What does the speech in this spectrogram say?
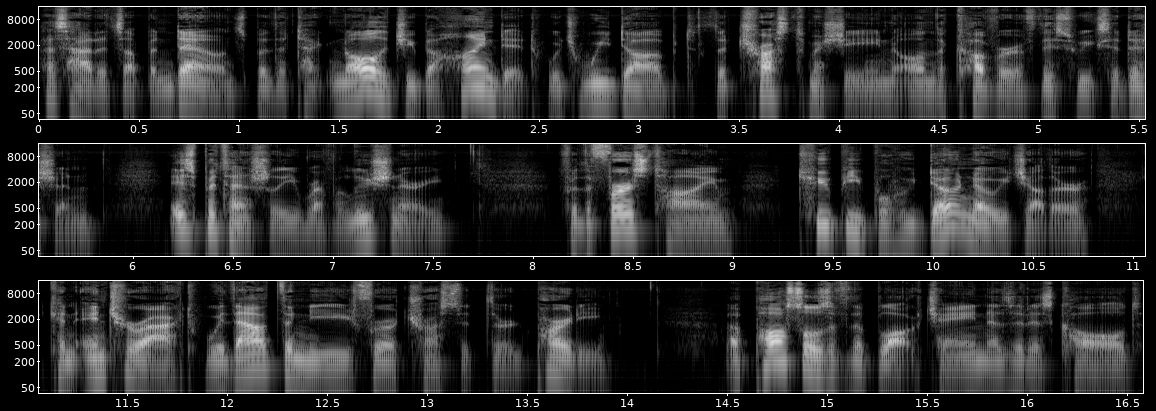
has had its up and downs, but the technology behind it, which we dubbed the trust machine on the cover of this week's edition, is potentially revolutionary. For the first time, two people who don't know each other can interact without the need for a trusted third party. Apostles of the blockchain, as it is called,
